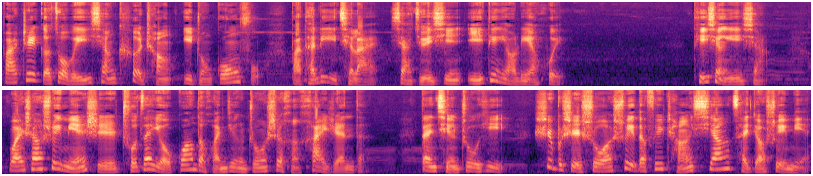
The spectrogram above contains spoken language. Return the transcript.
把这个作为一项课程、一种功夫，把它立起来，下决心一定要练会。提醒一下，晚上睡眠时处在有光的环境中是很害人的，但请注意，是不是说睡得非常香才叫睡眠？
